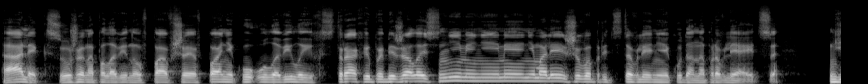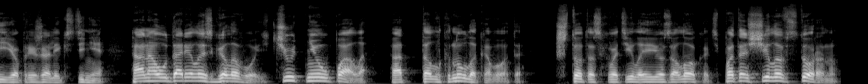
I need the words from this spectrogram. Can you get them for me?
Алекс, уже наполовину впавшая в панику, уловила их страх и побежала с ними, не имея ни малейшего представления, куда направляется. Ее прижали к стене. Она ударилась головой, чуть не упала, оттолкнула кого-то. Что-то схватило ее за локоть, потащило в сторону.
